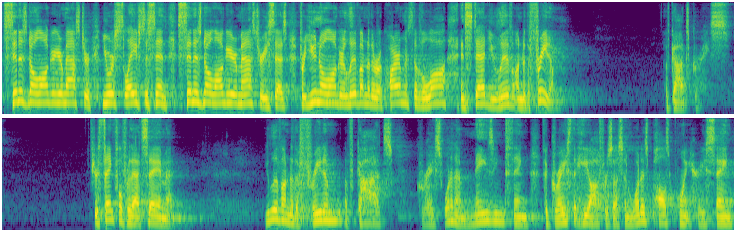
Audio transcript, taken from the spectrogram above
sin is no longer your master. You are slaves to sin. Sin is no longer your master, he says, for you no longer live under the requirements of the law. Instead, you live under the freedom of God's grace. If you're thankful for that, say amen. You live under the freedom of God's grace. What an amazing thing, the grace that he offers us. And what is Paul's point here? He's saying,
